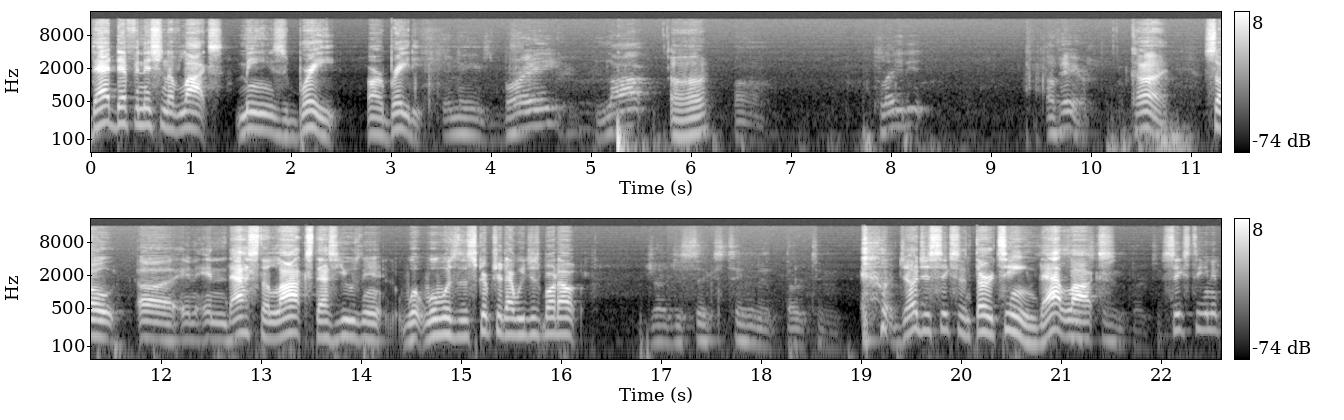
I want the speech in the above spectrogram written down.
that definition of locks means braid or braided. It means braid, lock, Uh-huh. uh, plaited of hair. Con. So, uh, and, and that's the locks that's used in, what, what was the scripture that we just brought out? Judges 16 and 13. Judges 6 and 13. That locks, 16, 13. 16, and,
